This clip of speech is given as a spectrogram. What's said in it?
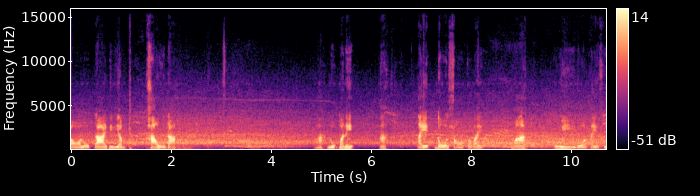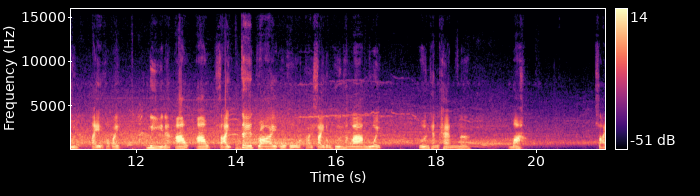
ต่อหลบได้พี่เลียมเข่าดักมาลุกมานี่ฮะ เตะโดนศอกเข้าไป มา อุ้ย โดนเตะคืน เตะเข้าไป นี่เนี่ยอ้าวอ้าวใส่เดดไรโอ้โหใส่ใส่ตรงพื้นข้างล่างด้วย พื้นแข็งๆนะ มา ใส่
